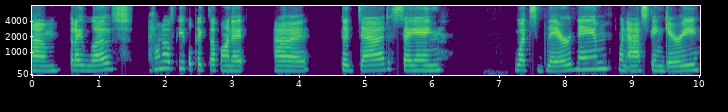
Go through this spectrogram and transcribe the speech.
Um, but I love, I don't know if people picked up on it, uh, the dad saying, What's their name when asking Gary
